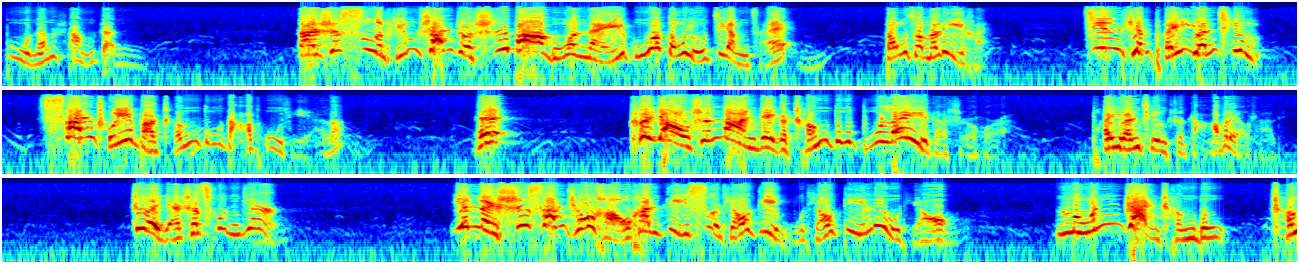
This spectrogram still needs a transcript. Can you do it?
不能上阵。但是四平山这十八国哪国都有将才，都这么厉害。今天裴元庆三锤把成都打吐血了，哎，可要是按这个成都不累的时候啊，裴元庆是打不了他的。这也是寸劲儿，因为十三条好汉，第四条、第五条、第六条轮战成都，成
